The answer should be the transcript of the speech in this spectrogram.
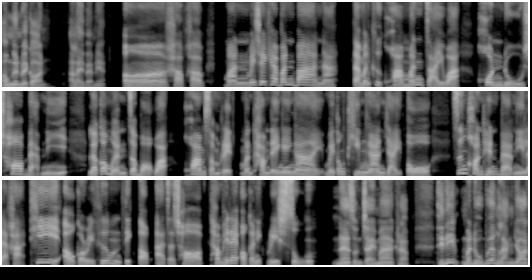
เอาเงินไว้ก่อน อะไรแบบเนี้ยอ๋อ ครับครับ มันไม่ใช่แค่บ้านๆนะ แต่มันคือความมั่นใจว่า คนดูชอบแบบนี้ แล้วก็เหมือนจะบอกว่าความสำเร็จมันทำได้ง่าย ๆ ไม่ต้องทีมงานใหญ่โต ซึ่งคอนเทนต์แบบนี้แหละค่ะ ที่อัลกอริทึม TikTok อาจจะชอบทำให้ได้ Organic Reach สูง น่าสนใจมากครับ ทีนี้มาดูเบื้องหลังยอด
